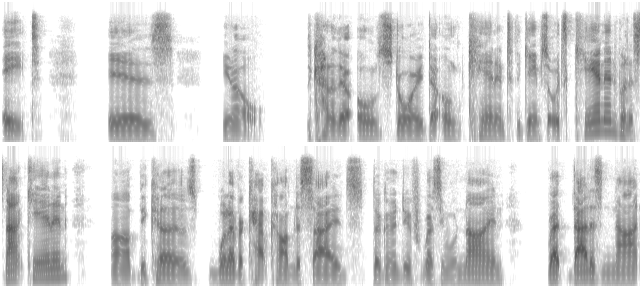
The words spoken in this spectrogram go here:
8 is, you know, kind of their own story, their own canon to the game. So it's canon, but it's not canon uh, because whatever Capcom decides they're going to do for Resident Evil 9, re- that is not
